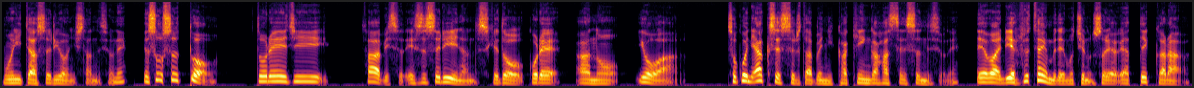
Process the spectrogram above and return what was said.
モニターするようにしたんですよね。でそうすると、ストレージサービス S3 なんですけど、これ、あの、要は、そこにアクセスするために課金が発生するんですよね。で、まあ、リアルタイムでもちろんそれをやっていくから、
